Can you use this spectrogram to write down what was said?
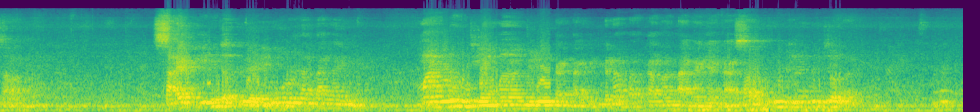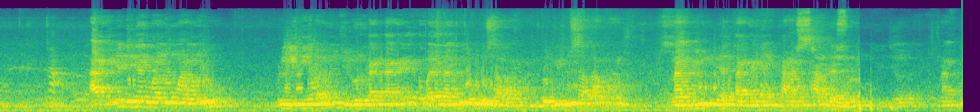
Salaman. Said ini tidak berani mengulurkan tangannya malu dia menjulurkan tangan. Kenapa? karena tangannya kasar penuh dengan gejolak akhirnya dengan malu-malu beliau menjulurkan tangannya kepada Nabi untuk salaman begitu salaman Nabi melihat tangannya kasar dan penuh gejolak Nabi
